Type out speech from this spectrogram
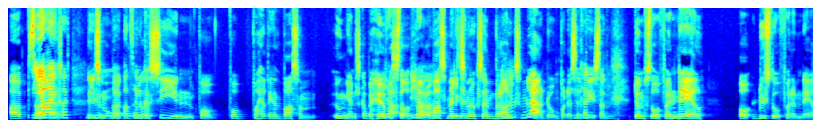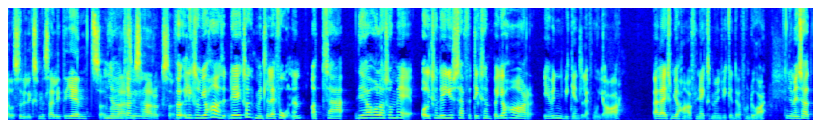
av saker. Ja, exakt. Det är liksom olika, olika syn på, på, på helt enkelt vad som ungen ska behöva Ja, stå för ja, och vad som är liksom också en bra liksom lärdom på det sättet. Exakt. Just att de står för en del och du står för en del så det är liksom så här lite jämnt så att man Ja, lär sig så här också. För liksom jag har, det är exakt med telefonen, att så här, det jag håller så med. Och liksom det är just så här för till exempel jag har, jag vet inte vilken telefon jag har. Eller liksom jag har för next men vilken telefon du har. Men så att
